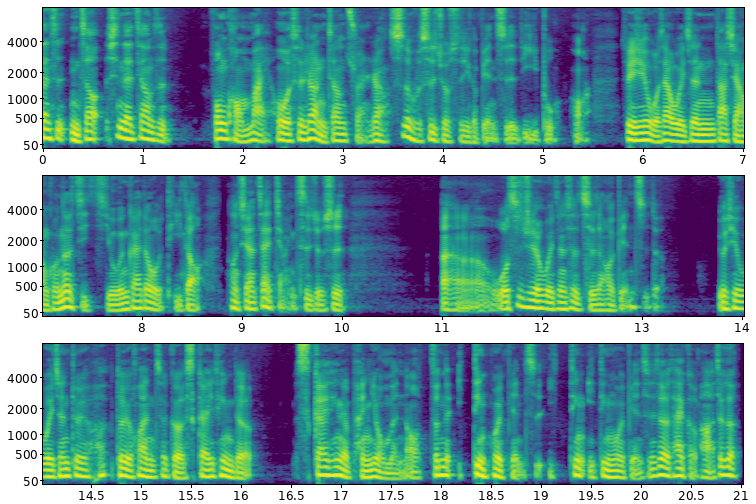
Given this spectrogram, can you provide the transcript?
但是你知道现在这样子疯狂卖，或者是让你这样转让，是不是就是一个贬值的第一步啊？所以我在维珍大西洋航空那几集，我应该都有提到。那我现在再讲一次，就是呃，我是觉得维珍是迟早会贬值的。有些维珍兑换兑换这个 SkyTeam 的 SkyTeam 的朋友们哦，真的一定会贬值，一定一定会贬值，这个太可怕，这个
